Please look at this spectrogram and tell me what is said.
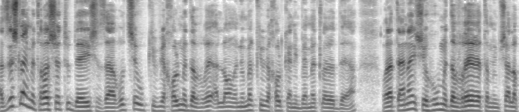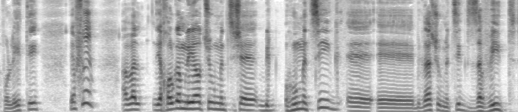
אז יש להם את Russia Today, שזה ערוץ שהוא כביכול מדברר, לא, אני אומר כביכול כי אני באמת לא יודע, אבל הטענה היא שהוא מדברר את הממשל הפוליטי. יפה. אבל יכול גם להיות שהוא מצ... שהוא מציג, אה, אה, בגלל שהוא מציג זווית,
